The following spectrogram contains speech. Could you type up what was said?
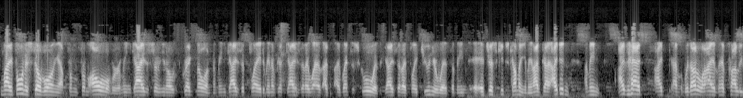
My phone is still blowing up from from all over. I mean, guys, you know, Greg Millen. I mean, guys that played. I mean, I've got guys that I, I, I went to school with, guys that I played junior with. I mean, it just keeps coming. I mean, I've got. I didn't. I mean, I've had, I, I without a lie, I've had probably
